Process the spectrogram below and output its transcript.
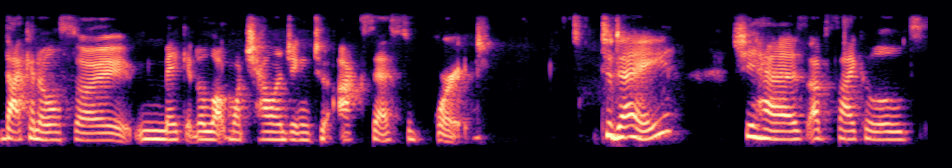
That can also make it a lot more challenging to access support. Today, she has upcycled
